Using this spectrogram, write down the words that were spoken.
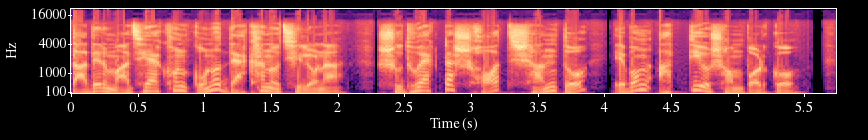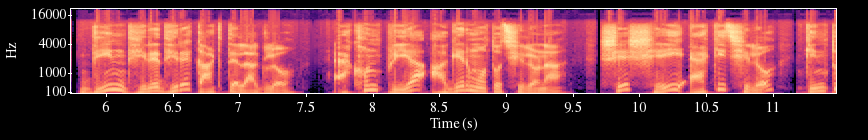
তাদের মাঝে এখন কোনো দেখানো ছিল না, শুধু একটা সৎ, শান্ত এবং আত্মীয় সম্পর্ক। দিন ধীরে ধীরে কাটতে লাগল। এখন প্রিয়া আগের মতো ছিল না। সে সেই একই ছিল, কিন্তু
